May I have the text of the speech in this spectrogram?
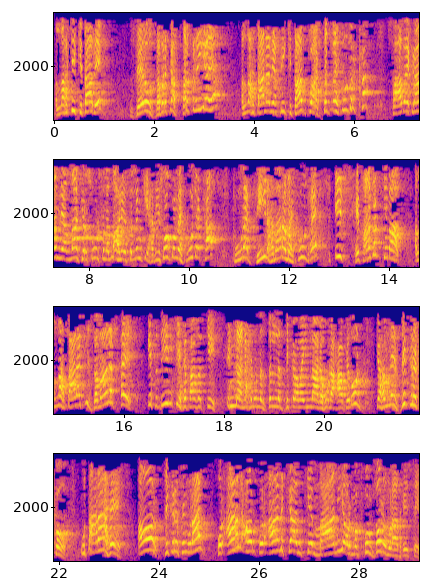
اللہ کی کتاب ایک، زیر و زبر کا فرق نہیں آیا۔ اللہ تعالیٰ نے اپنی کتاب کو آج تک محفوظ رکھا۔ صحابہ اکرام نے اللہ کے رسول صلی اللہ علیہ وسلم کی حدیثوں کو محفوظ رکھا۔ پورا دین ہمارا محفوظ ہے۔ اس حفاظت کے بعد اللہ تعالیٰ کی ضمانت ہے اس دین کی حفاظت کی۔ انا نحن ذکر و انا لہ لحافظون۔ کہ ہم نے ذکر کو اتارا ہے۔ اور ذکر سے مراد قرآن اور قرآن کا ان کے معنی اور مفہوم دونوں مراد ہے اس سے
